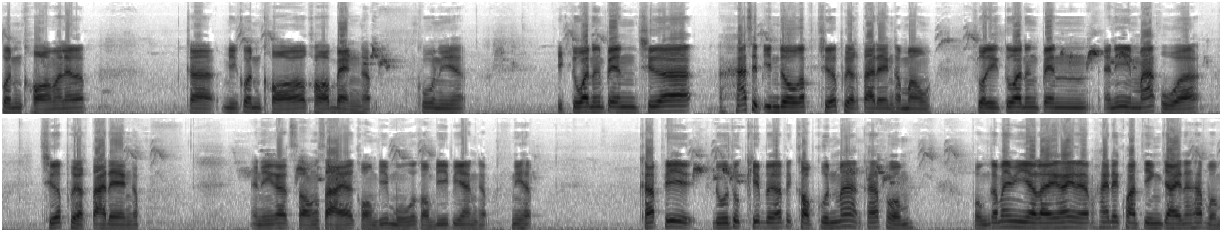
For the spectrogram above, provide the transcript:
คนขอมาแล้วครับก็มีคนขอขอแบ่งครับ คู่นี้ครับอีกตัวหนึ่งเป็นเชื้อ ห้าสิบอินโดครับเชื้อเผือกตาแดงขมเมาส่วนอีกตัวหนึ่งเป็นอันนี้มาร์กหัว เชื้อเผือกตาแดงครับ อันนี้ก็สองสายครับของพี่หมูกับของพี่เปียนครับนี่ครับ ครับพี่ดูทุกคลิปเลยครับพี่ขอบคุณมากครับ ผม ผมก็ไม่มีอะไรให้นะครับให้ได้ความจริงใจนะครับ ผม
